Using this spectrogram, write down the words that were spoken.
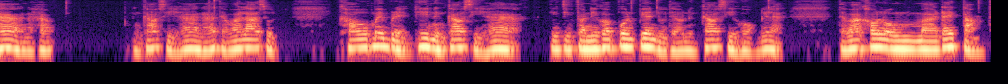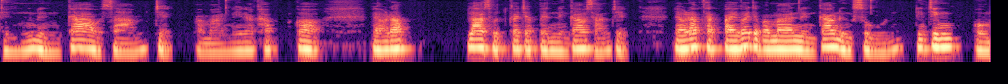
1945 นะครับ 1945 นะ แต่ว่าล่าสุดเขาไม่เบรกที่ 1945 จริงๆ ตอนนี้ก็ป้วนเปี้ยนอยู่แถว1946 นี่แหละ แต่ว่าเขาลงมาได้ต่ำถึง 1937 ประมาณนี้นะครับ ก็แนวรับล่าสุดก็จะเป็น 1937 แนวรับถัดไปก็จะประมาณ 1910 จริงๆ ผม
